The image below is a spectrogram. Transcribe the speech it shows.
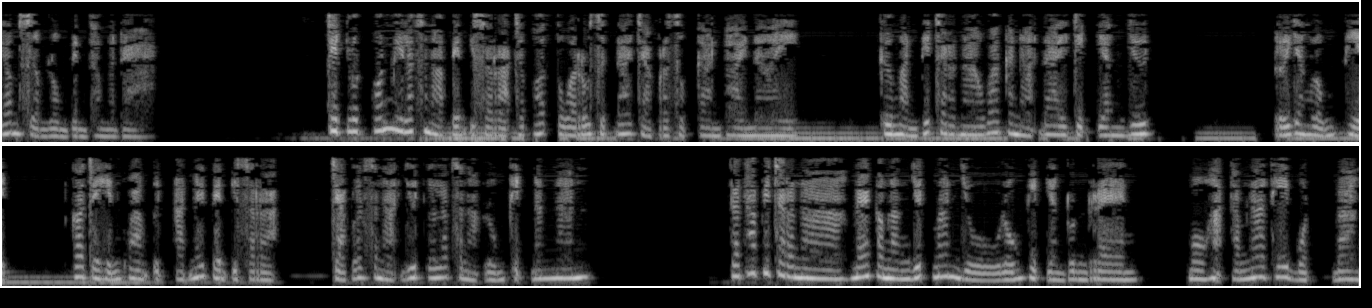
ย่อมเสื่อมลงเป็นธรรมดา จิตหลุดพ้นมีลักษณะเป็นอิสระเฉพาะตัวรู้สึกได้จากประสบการณ์ภายใน คือหมั่นพิจารณาว่าขณะใดจิตยังยึด หรือยังหลงผิด ก็จะเห็นความอึดอัดไม่เป็นอิสระ จากลักษณะยึดและลักษณะหลงผิดนั้นๆ แต่ถ้าพิจารณาแม้กำลังยึดมั่นอยู่หลงผิดอย่างรุนแรง โมหะทำหน้าที่บดบัง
